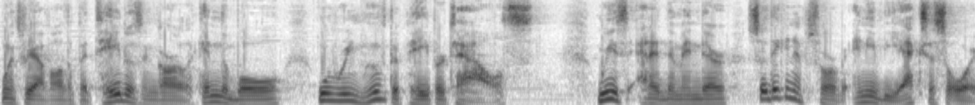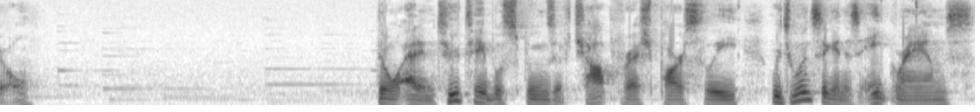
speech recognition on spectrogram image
Once we have all the potatoes and garlic in the bowl, we'll remove the paper towels. We just added them in there so they can absorb any of the excess oil. Then we'll add in 2 tablespoons of chopped fresh parsley, which once again is 8 grams.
